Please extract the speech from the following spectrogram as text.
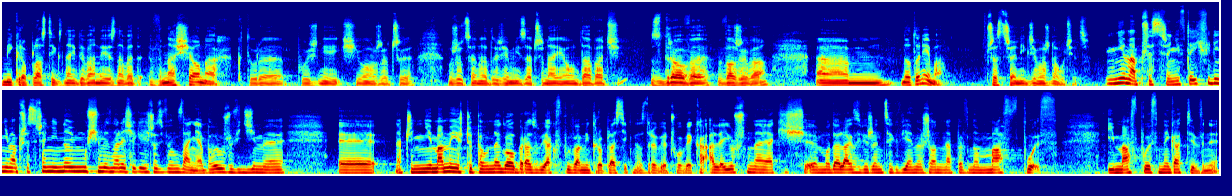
Mikroplastik znajdowany jest nawet w nasionach, które później siłą rzeczy wrzucone do ziemi zaczynają dawać zdrowe warzywa. Um, no to nie ma przestrzeni, gdzie można uciec. Nie ma przestrzeni. W tej chwili nie ma przestrzeni, no i musimy znaleźć jakieś rozwiązania, bo już widzimy, e, znaczy nie mamy jeszcze pełnego obrazu, jak wpływa mikroplastik na zdrowie człowieka, ale już na jakichś e, modelach zwierzęcych wiemy, że on na pewno ma wpływ i ma wpływ negatywny.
